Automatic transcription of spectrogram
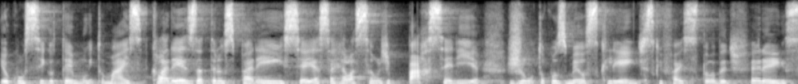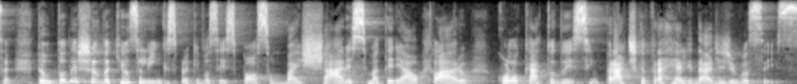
eu consigo ter muito mais clareza clareza, transparência e essa relação de parceria junto com os meus clientes que faz toda a diferença. Então, estou deixando aqui os links para que vocês possam baixar esse material, claro, colocar tudo isso em prática para a realidade de vocês.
